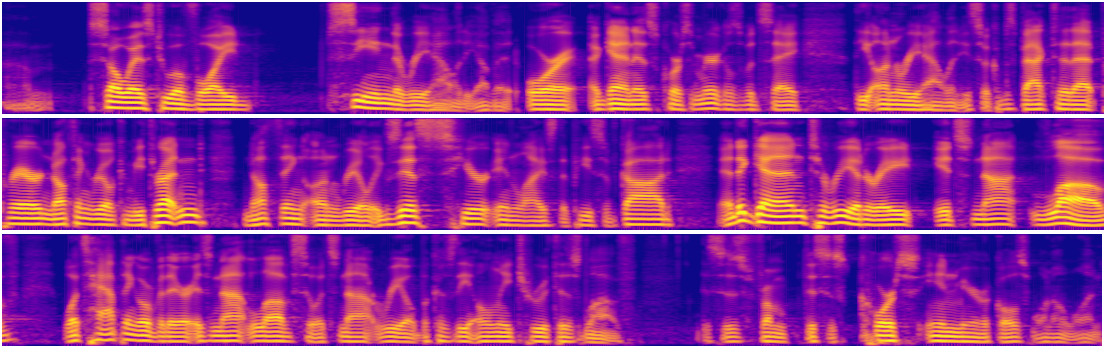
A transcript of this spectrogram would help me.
um, so as to avoid seeing the reality of it, or again, as Course in Miracles would say, the unreality. So it comes back to that prayer nothing real can be threatened, nothing unreal exists. Herein lies the peace of God. And again, to reiterate, it's not love. What's happening over there is not love, so it's not real because the only truth is love. This is from this is Course in Miracles 101.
